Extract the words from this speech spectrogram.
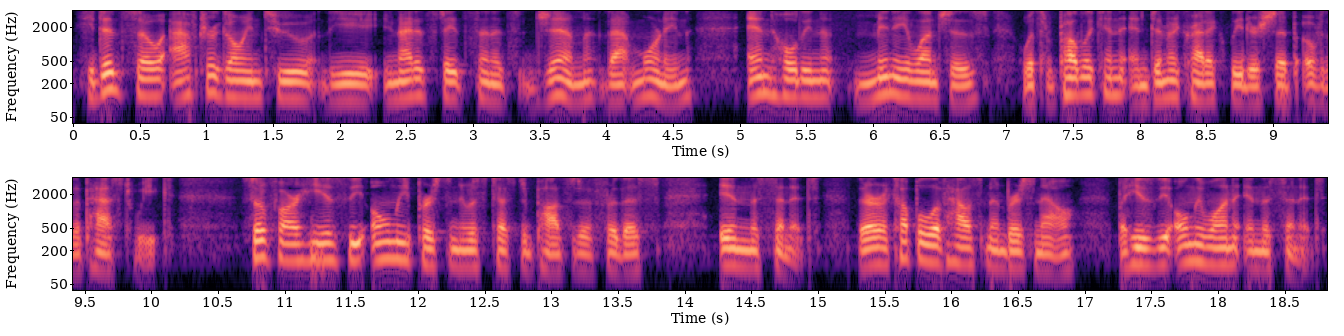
He did so after going to the United States Senate's gym that morning and holding many lunches with Republican and Democratic leadership over the past week. So far, he is the only person who has tested positive for this in the Senate. There are a couple of House members now, but he's the only one in the Senate.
